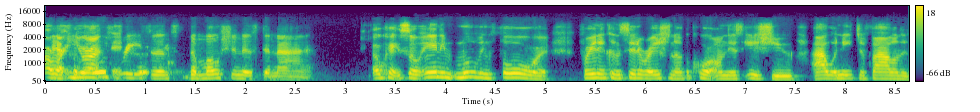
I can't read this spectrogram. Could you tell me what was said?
All And right, for you're, those reasons, the motion is denied. Okay, so any, moving forward, for any consideration of the court on this issue, I would need to file a,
